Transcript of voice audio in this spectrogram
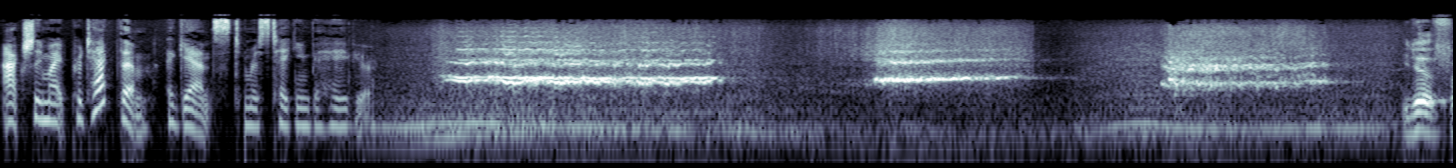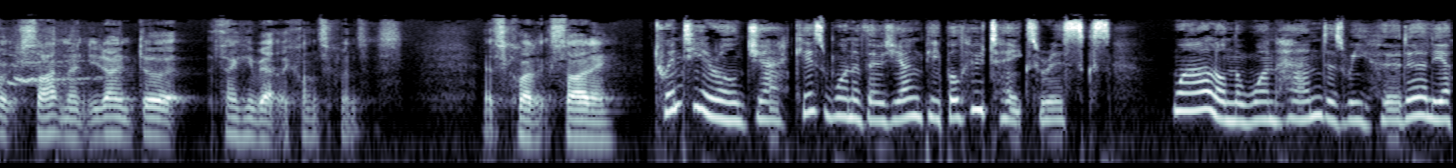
actually might protect them against risk taking behavior. You do it for excitement, you don't do it thinking about the consequences. It's quite exciting. 20 year old Jack is one of those young people who takes risks. While, on the one hand, as we heard earlier,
